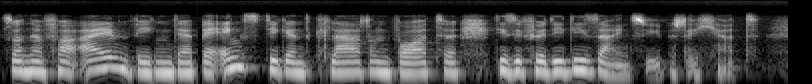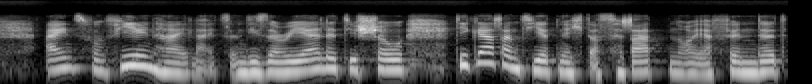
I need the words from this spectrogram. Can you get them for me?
sondern vor allem wegen der beängstigend klaren Worte, die sie für die Designs übrig hat. Eins von vielen Highlights in dieser Reality-Show, die garantiert nicht das Rad neu erfindet,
